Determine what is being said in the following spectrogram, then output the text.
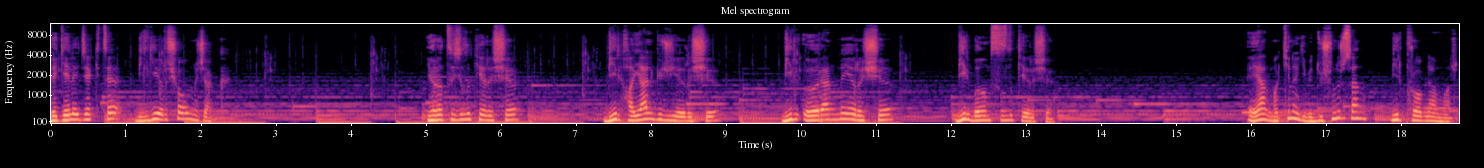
Ve gelecekte bilgi yarışı olmayacak. Yaratıcılık yarışı, bir hayal gücü yarışı, bir öğrenme yarışı, bir bağımsızlık yarışı. Eğer makine gibi düşünürsen bir problem var.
